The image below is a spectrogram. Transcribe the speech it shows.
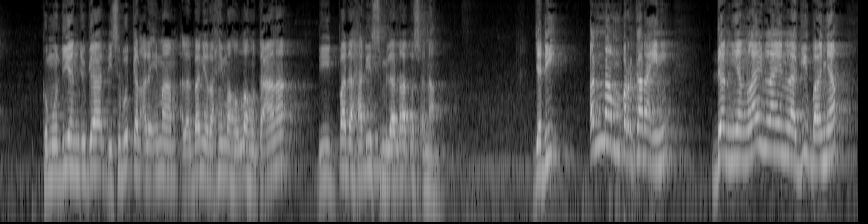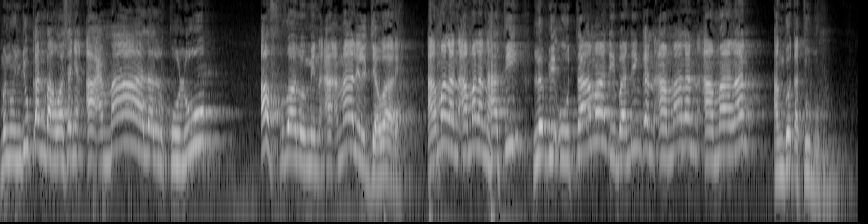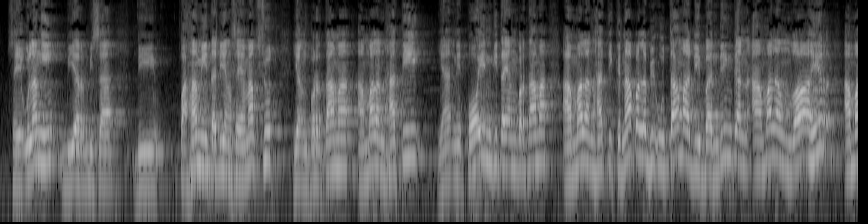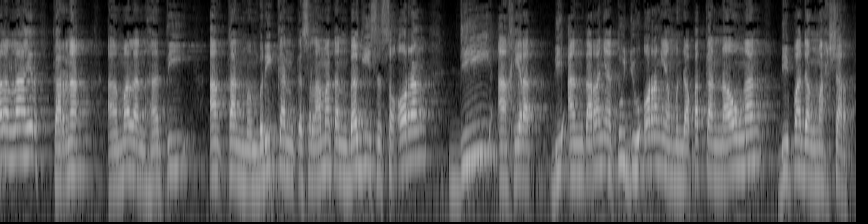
kemudian juga disebutkan oleh Imam Al-Albani rahimahullahu taala di pada hadis 906. Jadi enam perkara ini dan yang lain-lain lagi banyak menunjukkan bahwasanya a'malul qulub afdalu min a'malil jawarih. Amalan-amalan hati lebih utama dibandingkan amalan-amalan anggota tubuh. Saya ulangi biar bisa dipahami tadi yang saya maksud. Yang pertama amalan hati Ya, ini poin kita yang pertama, amalan hati kenapa lebih utama dibandingkan amalan lahir, amalan lahir? Karena amalan hati akan memberikan keselamatan bagi seseorang di akhirat. Di antaranya tujuh orang yang mendapatkan naungan di padang mahsyar.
